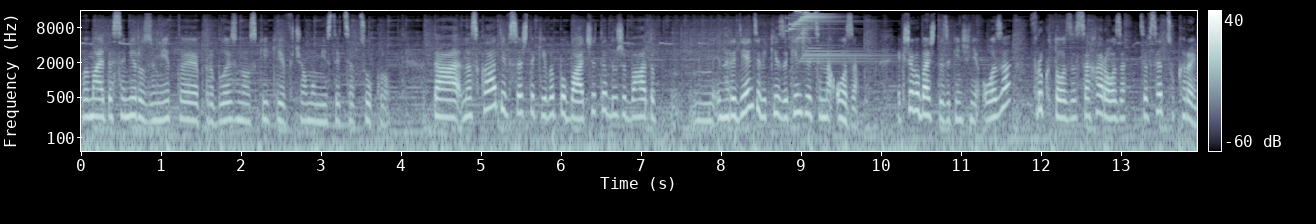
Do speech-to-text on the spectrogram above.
Ви маєте самі розуміти приблизно скільки в чому міститься цукру. Та на складі все ж таки ви побачите дуже багато інгредієнтів, які закінчуються на оза. Якщо ви бачите закінчення оза, фруктоза, сахароза це все цукри.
